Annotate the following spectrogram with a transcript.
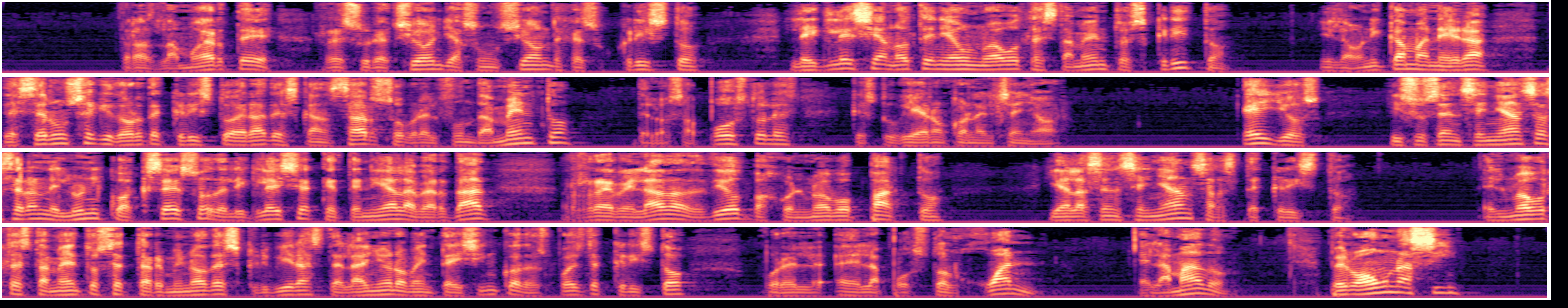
Tras la muerte, resurrección y asunción de Jesucristo, la iglesia no tenía un Nuevo Testamento escrito, y la única manera de ser un seguidor de Cristo era descansar sobre el fundamento de los apóstoles que estuvieron con el Señor. Ellos y sus enseñanzas eran el único acceso de la iglesia que tenía la verdad revelada de Dios bajo el nuevo pacto y a las enseñanzas de Cristo. El Nuevo Testamento se terminó de escribir hasta el año 95 después de Cristo por el, apóstol Juan, el amado. Pero aún así,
